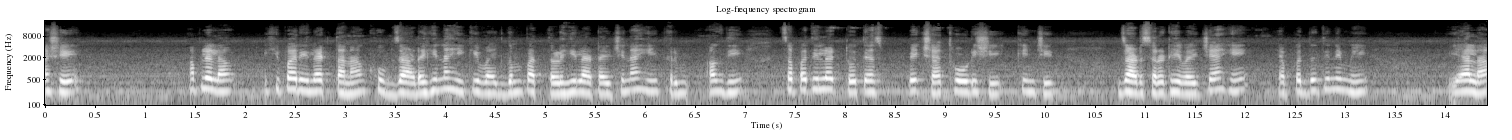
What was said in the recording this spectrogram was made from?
असे आपल्याला ही पारी लाटताना खूप जाडही नाही किंवा एकदम पातळही लाटायची नाही. तर अगदी चपाती लाटतो त्यापेक्षा थोडीशी किंचित जाडसर ठेवायची आहे. या पद्धतीने मी याला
